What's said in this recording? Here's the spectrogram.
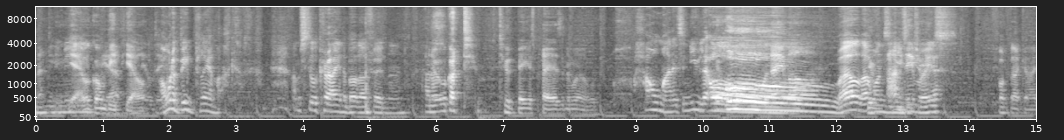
Mendy. Yeah, we'll go on Yeah, BPL. I want a big player, Mark. I'm still crying about that Ferdinand. I know we've got two, two biggest players in the world. How man? It's a new le- Oh, Oh, Neymar. Well, that You- one's an easy Di Maria. choice. Fuck that guy.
